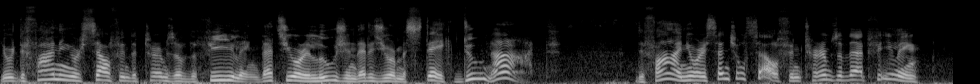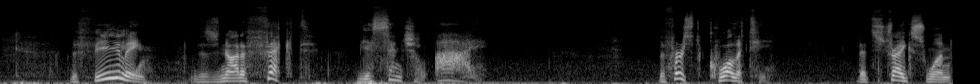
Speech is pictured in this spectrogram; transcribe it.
You're defining yourself in the terms of the feeling. That's your illusion. That is your mistake. Do not define your essential self in terms of that feeling. The feeling does not affect the essential I. The first quality that strikes one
